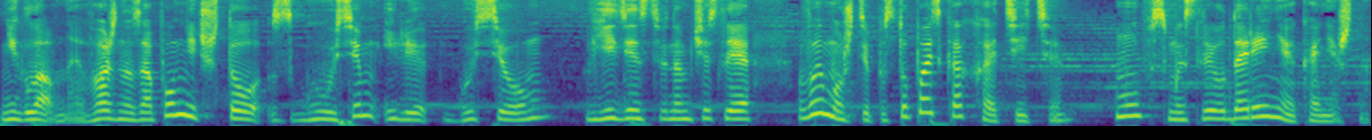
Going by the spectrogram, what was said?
не главное. Важно запомнить, что с гусем или гусем в единственном числе вы можете поступать как хотите. Ну, в смысле ударения, конечно.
